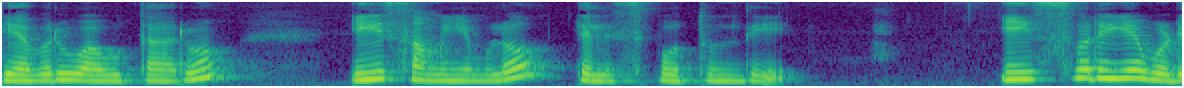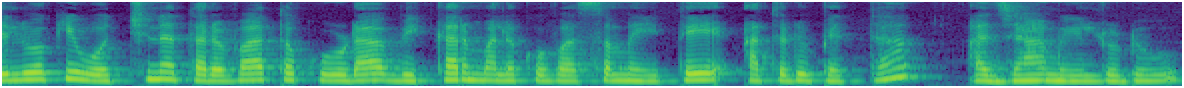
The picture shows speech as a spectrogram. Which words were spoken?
ఎవరు అవుతారో ఈ సమయంలో తెలిసిపోతుంది. ఈశ్వరీయ ఒడిలోకి వచ్చిన తర్వాత కూడా వికర్మలకు వశమైతే అతడు పెద్ద అజామీళుడు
